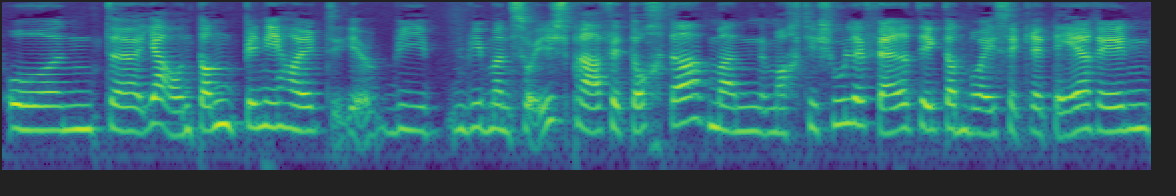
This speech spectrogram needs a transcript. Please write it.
Und äh, ja, und dann bin ich halt, wie, wie man so ist, brave Tochter, man macht die Schule fertig, dann war ich Sekretärin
